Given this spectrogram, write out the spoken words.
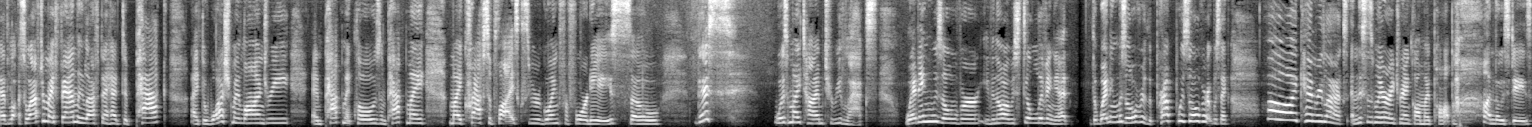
had so after my family left, I had to pack. I had to wash my laundry and pack my clothes and pack my my craft supplies because we were going for four days. So, this was my time to relax. Wedding was over, even though I was still living it. The wedding was over. The prep was over. It was like oh, I can relax. And this is where I drank all my pop on those days.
